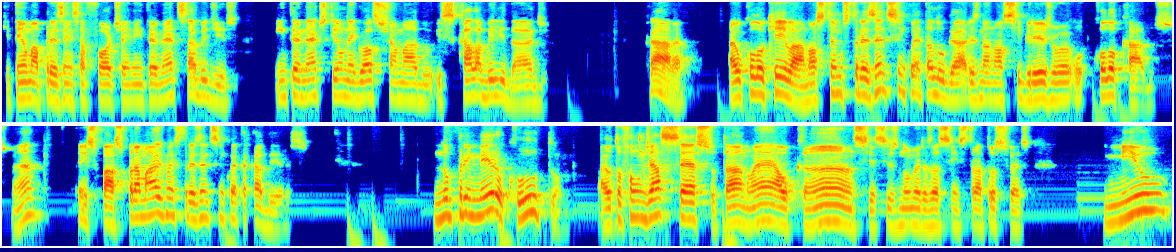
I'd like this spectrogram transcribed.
que tem uma presença forte aí na internet sabe disso. Internet tem um negócio chamado escalabilidade. Cara, aí eu coloquei lá, nós temos 350 lugares na nossa igreja colocados, né? Tem espaço para mais, mas 350 cadeiras. No primeiro culto, Aí eu estou falando de acesso, tá? Não é alcance, esses números assim estratosféricos. Mil,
